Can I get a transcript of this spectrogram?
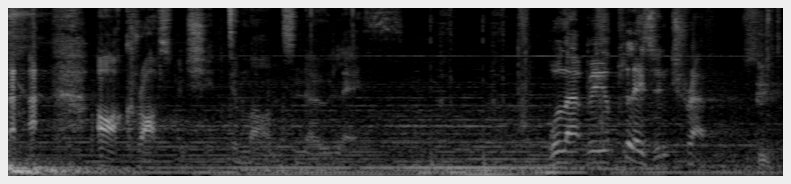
Our craftsmanship demands no less. Will that be a pleasant travels?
